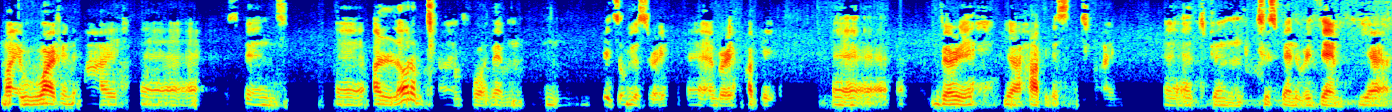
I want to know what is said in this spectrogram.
my wife and I uh, spend uh, a lot of time for them. It's obviously uh, very happy, uh, very yeah happiness time to spend to spend with them. Yeah,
